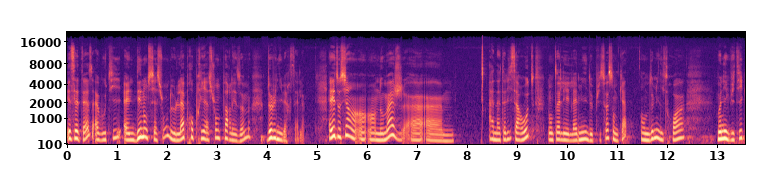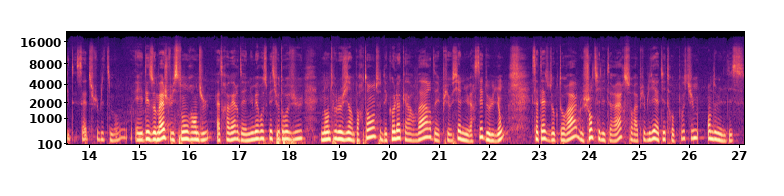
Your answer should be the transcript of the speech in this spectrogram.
et cette thèse aboutit à une dénonciation de l'appropriation par les hommes de l'universel. Elle est aussi un, hommage à, à, à Nathalie Sarraute, dont elle est l'amie depuis 64. En 2003, Monique Wittig décède subitement et des hommages lui sont rendus à travers des numéros spéciaux de revue, une anthologie importante, des colloques à Harvard et puis aussi à l'Université de Lyon. Sa thèse doctorat, Le chantier littéraire, sera publiée à titre posthume en 2010.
